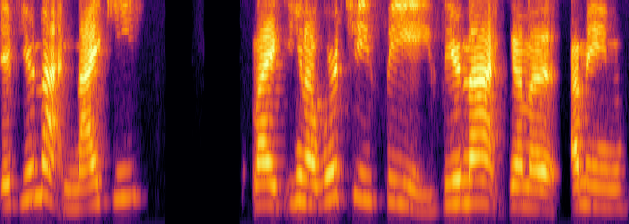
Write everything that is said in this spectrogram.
if you're not Nike, like, you know, we're TCs, you're not gonna, I mean,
